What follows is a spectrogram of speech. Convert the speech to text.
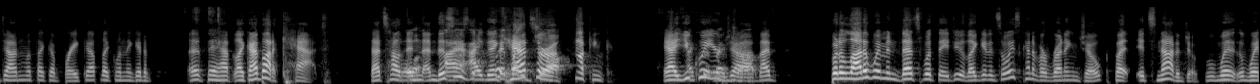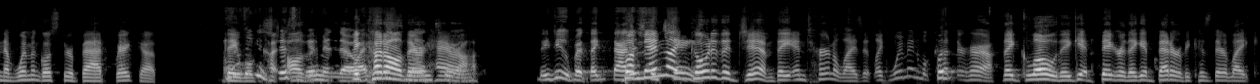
done with like a breakup, like when they get a if they have like I bought a cat. That's how Well, and, and this I- is I the cats are a fucking yeah. You quit quit your job. job. But a lot of women, that's what they do. Like, and it's always kind of a running joke, but it's not a joke. When when a woman goes through a bad breakup, they will cut all women though. they I cut all their hair too. off. They do, but like that. but men like go to the gym, they internalize it. Like women will But- cut their hair off. They glow, they get bigger, they get better because they're like,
